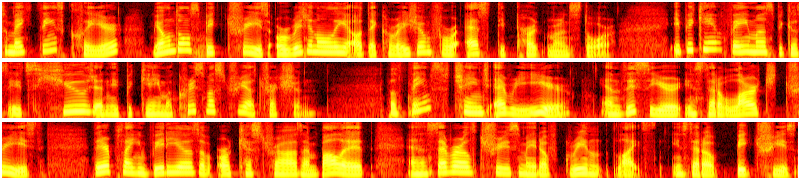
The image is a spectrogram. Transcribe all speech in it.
to make things clear, Myeongdong's big tree is originally a decoration for S department store. It became famous because it's huge and it became a Christmas tree attraction. The themes change every year, and this year, instead of large trees, they're playing videos of orchestras and ballet and several trees made of green lights instead of big trees,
